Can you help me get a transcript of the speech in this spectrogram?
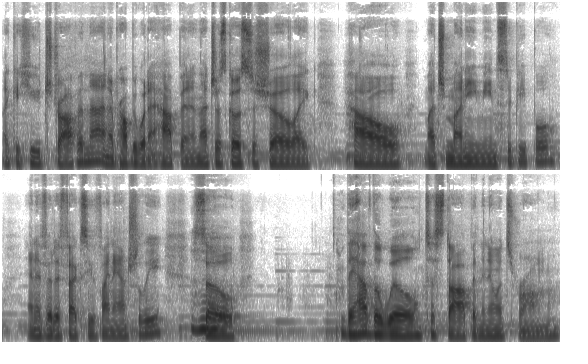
like a huge drop in that and it probably wouldn't happen. And that just goes to show like how much money means to people and if it affects you financially. Mm-hmm. So they have the will to stop and they know it's wrong.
